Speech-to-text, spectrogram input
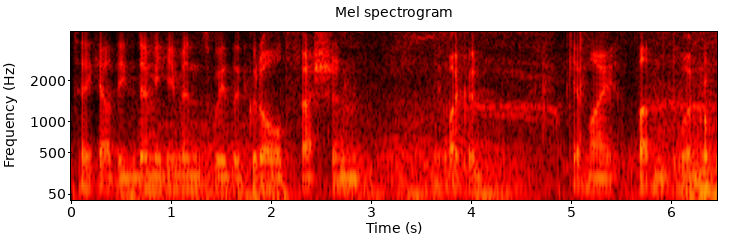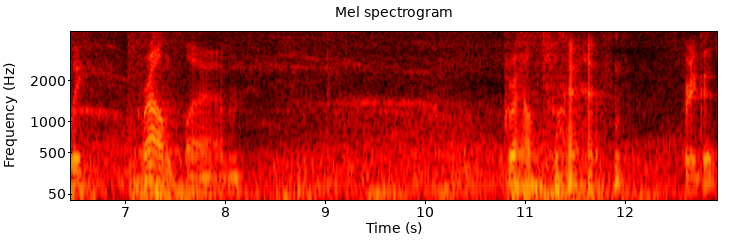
take out these demi-humans with a good old-fashioned... If I could get my buttons to work properly. Ground Slam! Ground Slam! it's pretty good.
